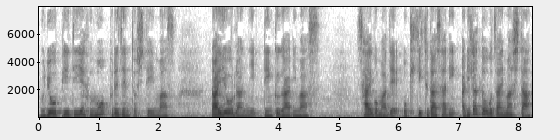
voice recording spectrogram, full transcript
無料 PDF もプレゼントしています。概要欄にリンクがあります。最後までお聞きくださりありがとうございました。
